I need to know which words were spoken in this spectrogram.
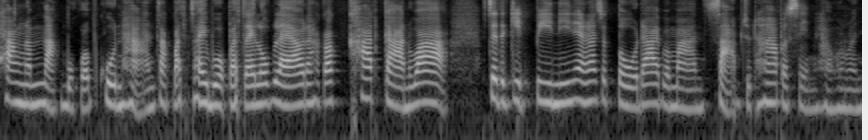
ชั่งน้ำหนักบวกลบคูณหารจากปัจจัยบวกปัจจัยลบแล้วนะคะ ก็คาดการณ์ว่าเศรษฐกิจปีนี้เนี่ยน่าจะโตได้ประมาณ 3.5%ค่ะคุณวัน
